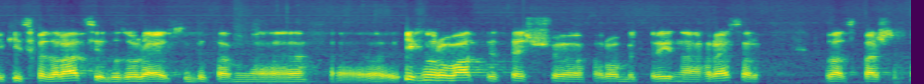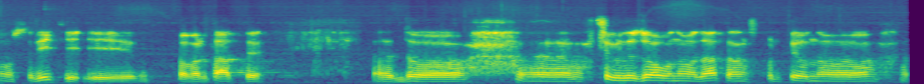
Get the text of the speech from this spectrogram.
якісь федерації дозволяють собі там е, е, ігнорувати те, що робить країна-агресор в 21 столітті, і повертати е, до е, цивілізованого да, там, спортивного е,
